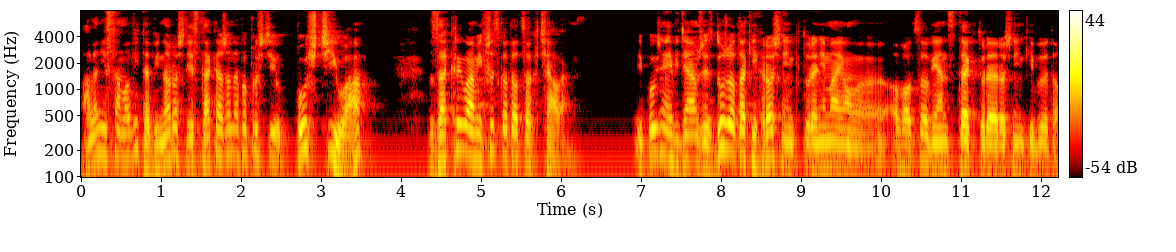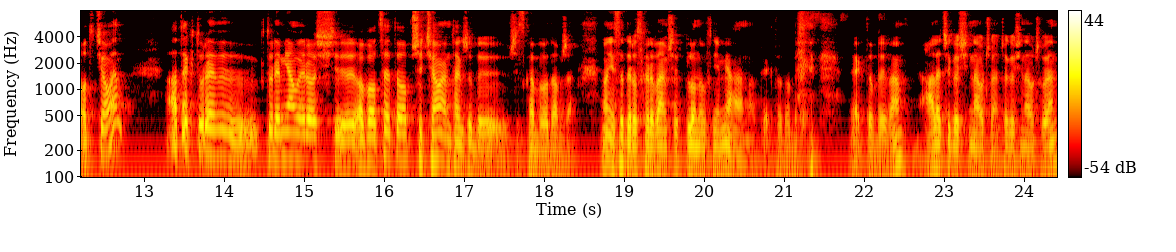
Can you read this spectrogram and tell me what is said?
Ale niesamowite, winorośl jest taka, że ona po prostu puściła, zakryła mi wszystko to, co chciałem. I później widziałem, że jest dużo takich roślin, które nie mają e, owocu, więc te, które roślinki były, to odciąłem, a te, które, które miały roś, e, owoce, to przyciąłem tak, żeby wszystko było dobrze. No niestety rozchorowałem się, plonów nie miałem, jak to, jak to bywa. Ale czegoś się nauczyłem. Czego się nauczyłem?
